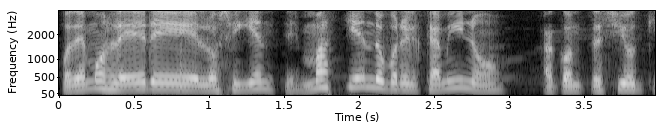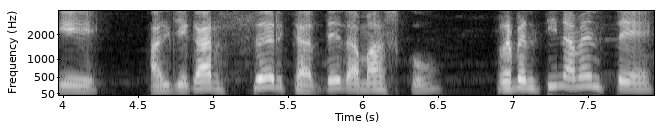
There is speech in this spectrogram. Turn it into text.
podemos leer eh, lo siguiente. Más yendo por el camino, aconteció que al llegar cerca de Damasco, repentinamente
